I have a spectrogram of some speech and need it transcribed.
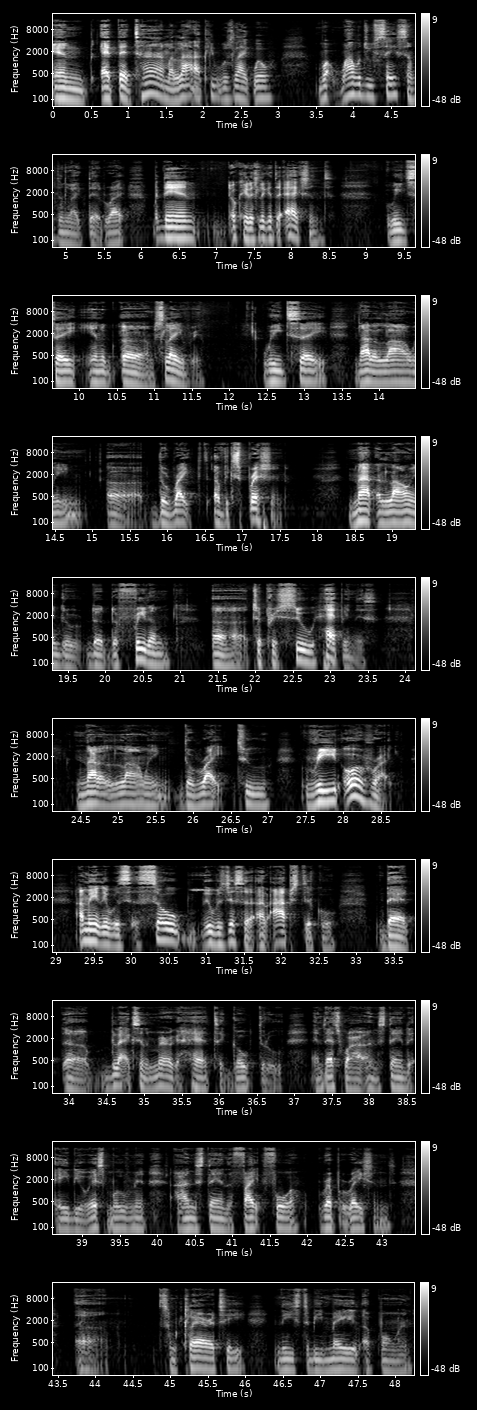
And at that time, a lot of people was like, well, wh- why would you say something like that, right? But then, okay, let's look at the actions. We'd say in uh, slavery. We'd say not allowing uh, the right of expression, not allowing the the, the freedom uh, to pursue happiness, not allowing the right to read or write. I mean, it was so. It was just a, an obstacle that uh, blacks in America had to go through, and that's why I understand the ADOS movement. I understand the fight for reparations. Uh, some clarity needs to be made upon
